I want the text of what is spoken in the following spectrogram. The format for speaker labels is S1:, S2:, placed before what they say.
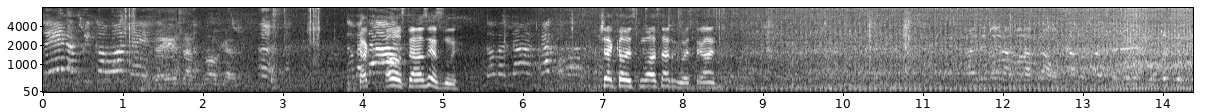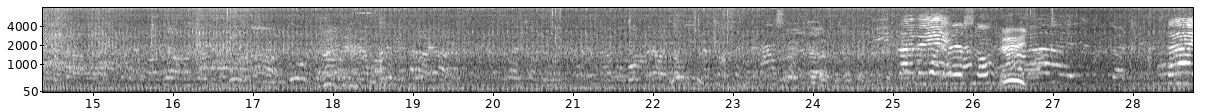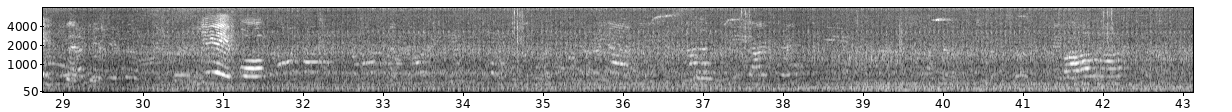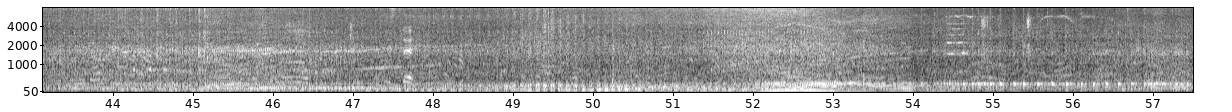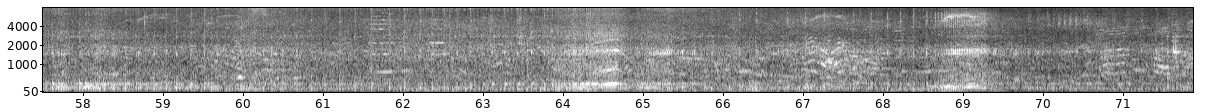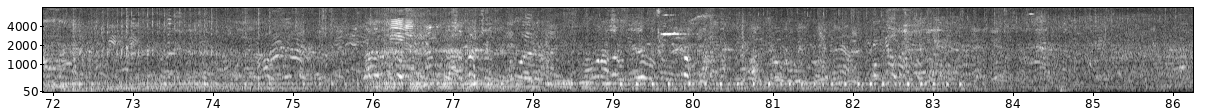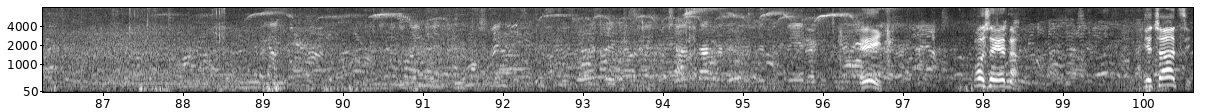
S1: Žena priko vode.
S2: Žena, mnoga.
S1: Dobar
S3: Kako?
S1: dan.
S3: Alo, ste nas zeznuli?
S1: Dobar dan. Kako vam?
S3: Čekali smo vas na drugoj strani. Ej,
S1: Daj se. Lijepo.
S3: ste. Ej, može jedna. Dječaci.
